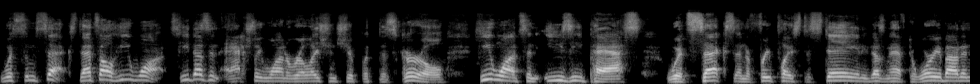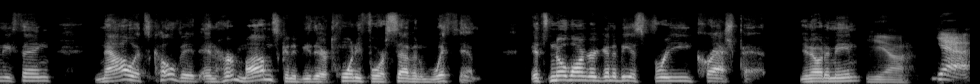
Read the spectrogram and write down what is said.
with some sex. That's all he wants. He doesn't actually want a relationship with this girl. He wants an easy pass with sex and a free place to stay, and he doesn't have to worry about anything. Now it's COVID, and her mom's going to be there 24 7 with him. It's no longer going to be his free crash pad. You know what I mean? yeah. Yeah.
